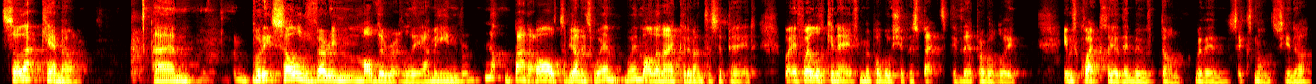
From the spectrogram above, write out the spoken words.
so that came out. Um, but it sold very moderately. I mean, not bad at all, to be honest. Way, way more than I could have anticipated. But if we're looking at it from a publisher perspective, they're probably, it was quite clear they moved on within six months, you know,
